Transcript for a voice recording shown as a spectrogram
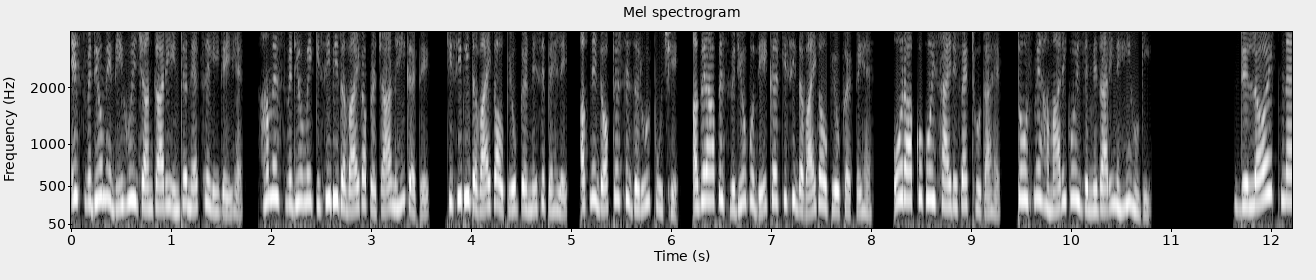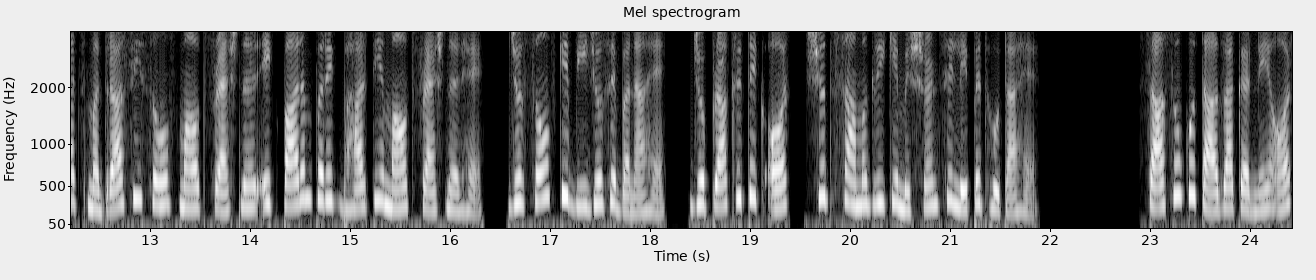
इस वीडियो में दी हुई जानकारी इंटरनेट से ली गई है। हम इस वीडियो में किसी भी दवाई का प्रचार नहीं करते। किसी भी दवाई का उपयोग करने से पहले अपने डॉक्टर से ज़रूर पूछे। अगर आप इस वीडियो को देखकर किसी दवाई का उपयोग करते हैं और आपको कोई साइड इफ़ेक्ट होता है तो उसमें हमारी कोई ज़िम्मेदारी नहीं होगी। डिलॉइट नेट्स मद्रासी सौंफ माउथ फ्रेशनर एक पारंपरिक भारतीय माउथ फ्रेशनर है, जो सौंफ के बीजों से बना है, जो प्राकृतिक और शुद्ध सामग्री के मिश्रण से लेपित होता है। सांसों को ताज़ा करने और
